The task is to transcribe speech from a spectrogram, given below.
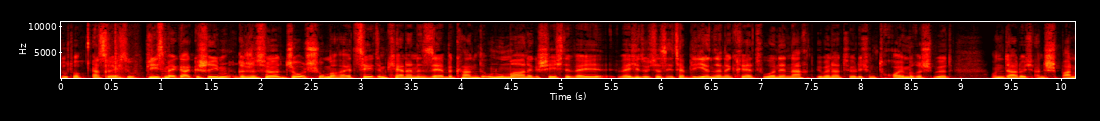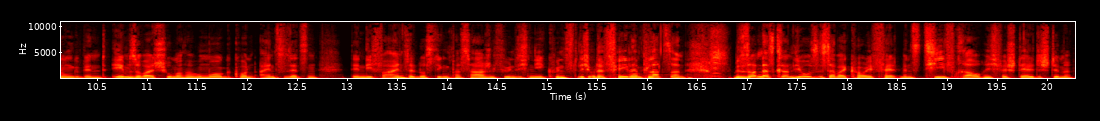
Such doch. Achso, ich suche. Peacemaker hat geschrieben, Regisseur Joel Schumacher erzählt im Kern eine sehr bekannte und humane Geschichte, welche, durch das Etablieren seiner Kreaturen der Nacht übernatürlich und träumerisch wird und dadurch an Spannung gewinnt. Ebenso weiß Schumacher Humor gekonnt einzusetzen, denn die vereinzelt lustigen Passagen fühlen sich nie künstlich oder fehl am Platz an. Besonders grandios ist dabei Corey Feldmans tief rauchig verstellte Stimme.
